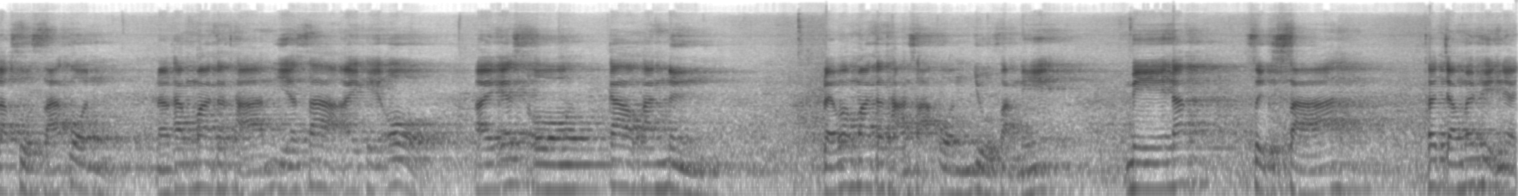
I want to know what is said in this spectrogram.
หลักสูตรสากลนะครับมาตรฐาน EASA IKO ISO 9001 แปลว่ามาตรฐานสากลอยู่ฝั่งนี้ มีนักศึกษา ถ้าจำไม่ผิดเนี่ย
